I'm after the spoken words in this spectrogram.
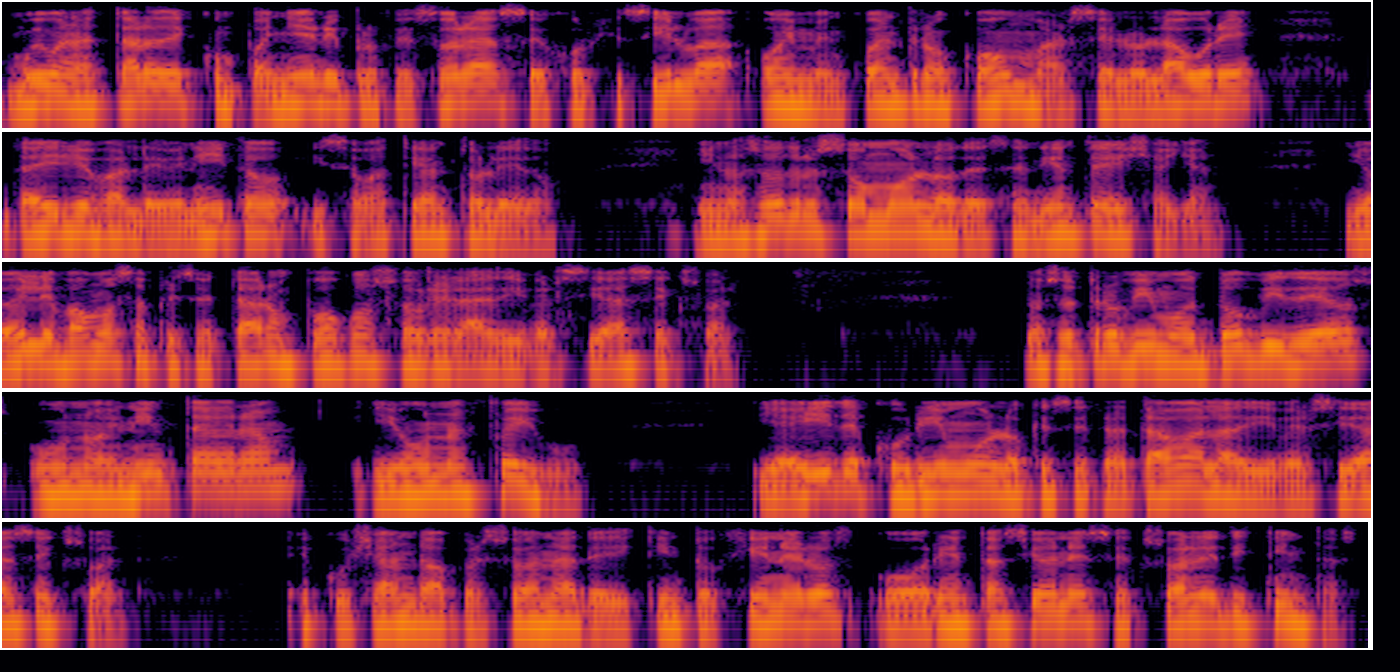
Muy buenas tardes, compañero y profesora. Soy Jorge Silva. Hoy me encuentro con Marcelo Laure, Daire Valdebenito y Sebastián Toledo. Y nosotros somos los descendientes de Chayán. Y hoy les vamos a presentar un poco sobre la diversidad sexual. Nosotros vimos dos videos, uno en Instagram y uno en Facebook. Y ahí descubrimos lo que se trataba la diversidad sexual, escuchando a personas de distintos géneros u orientaciones sexuales distintas.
